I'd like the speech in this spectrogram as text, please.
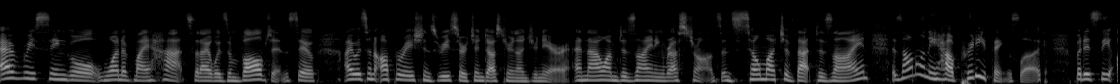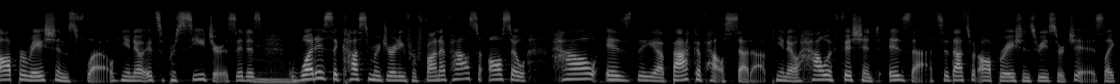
every single one of my hats that I was involved in. So I was an operations research industrial engineer, and now I'm designing restaurants. And so much of that design is not only how pretty things look, but it's the operations flow. You know, it's procedures. It is what is the customer journey for front of house, and also how is the uh, back of house set up. You know, how efficient is that? So that's what operations research is. Like,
